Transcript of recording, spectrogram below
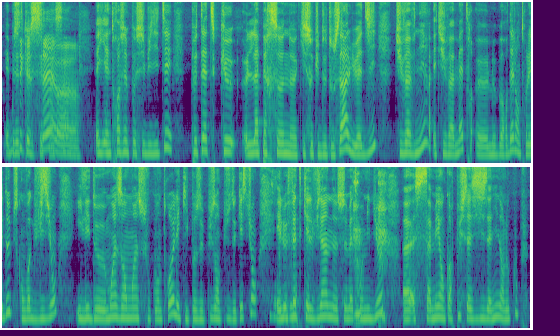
Et peut-être c'est que qu'elle c'est sait. Euh, Et il y a une troisième possibilité. Peut-être que la personne qui s'occupe de tout ça lui a dit tu vas venir et tu vas mettre euh, le bordel entre les deux puisqu'on voit que Vision il est de moins en moins sous contrôle et qu'il pose de plus en plus de questions et le fait qu'elle vienne se mettre au milieu euh, ça met encore plus sa zizanie dans le couple.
